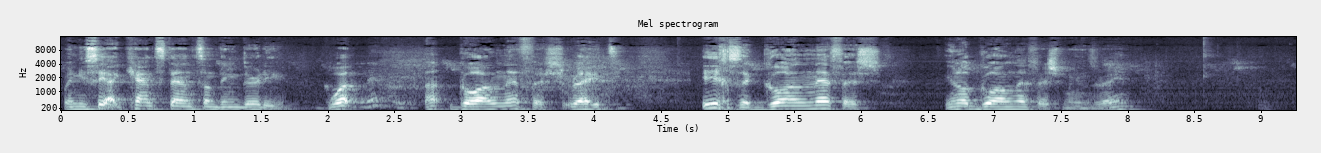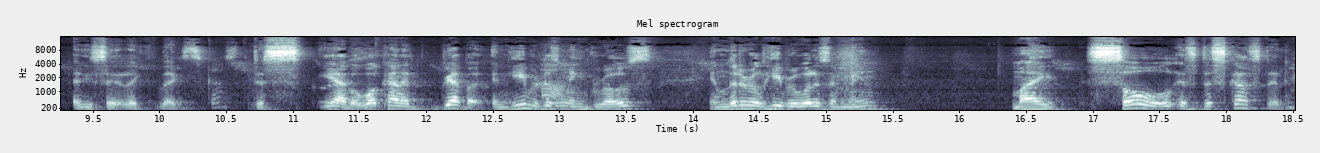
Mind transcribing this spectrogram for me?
when you say, I can't stand something dirty, what? Goal nefesh, right. Ich זה goal nefesh. You know what goal nefesh means, right? How do you say it? Like, like, Disgusting. dis, yeah, but what kind of, yeah, but in Hebrew it doesn't ah. mean gross. In literal Hebrew, what does it mean? My soul is disgusted.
